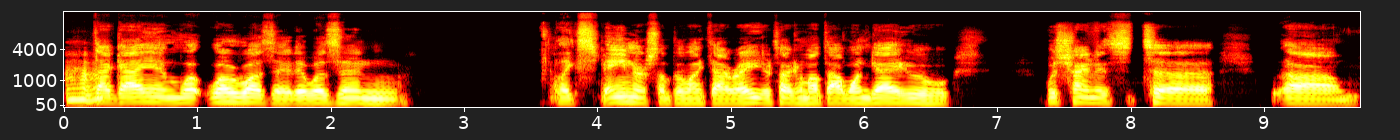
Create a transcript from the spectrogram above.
Uh-huh. That guy in what, where was it? It was in like Spain or something like that, right? You're talking about that one guy who was trying to, to, um,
